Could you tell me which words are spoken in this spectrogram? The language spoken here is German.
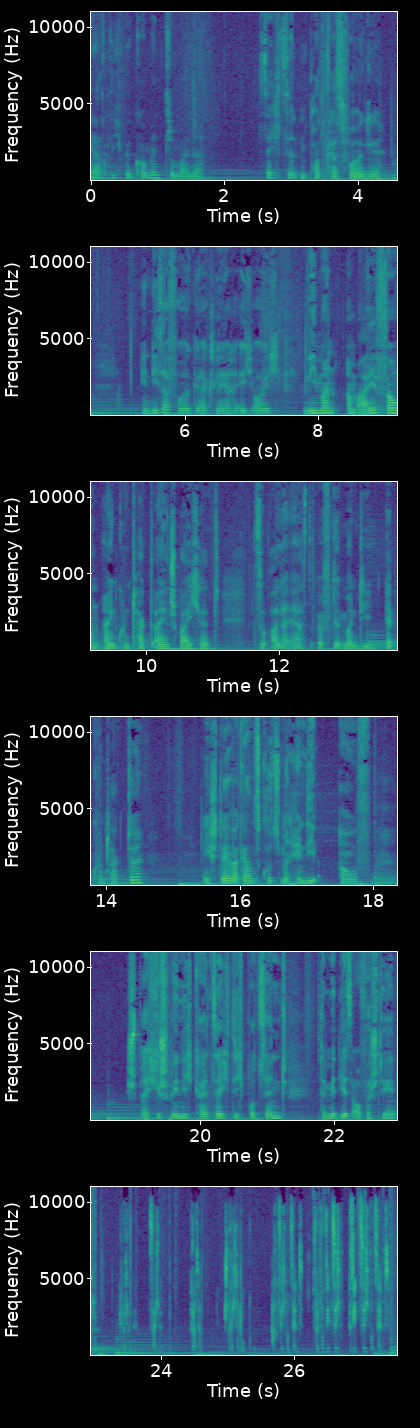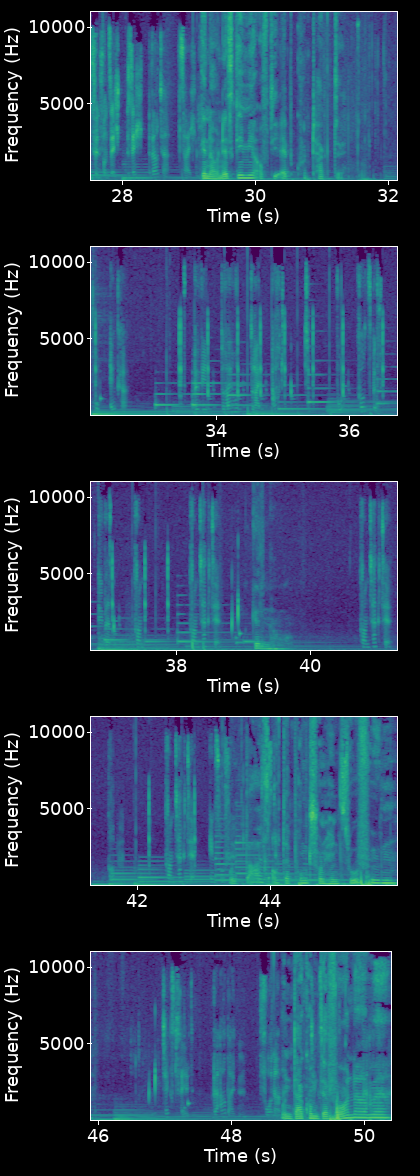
herzlich willkommen zu meiner 16. Podcast-Folge. In dieser Folge erkläre ich euch, wie man am iPhone einen Kontakt einspeichert. Zuallererst öffnet man die App Kontakte. Ich stelle mal ganz kurz mein Handy auf Sprechgeschwindigkeit 60%, damit ihr es auch versteht. 65. Wörter. Zeichen. Genau, und jetzt gehen wir auf die App Kontakte. Oh, Enker. BW 308. Kurzbef. Über. Kon Kontakte. Genau. Kontakte. Gruppen. Kontakte. Hinzufügen. Und da ist auch der Punkt schon hinzufügen. Textfeld. Bearbeiten. Vorname. Und da kommt der Vorname.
